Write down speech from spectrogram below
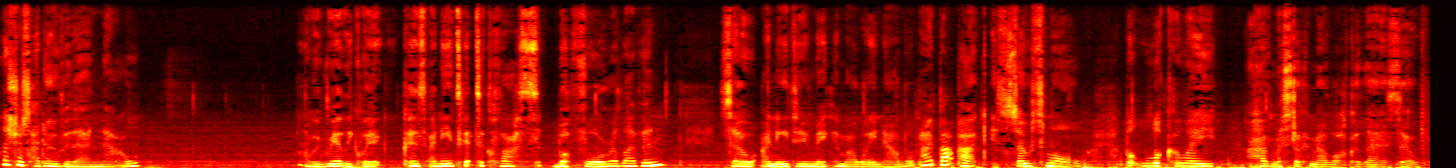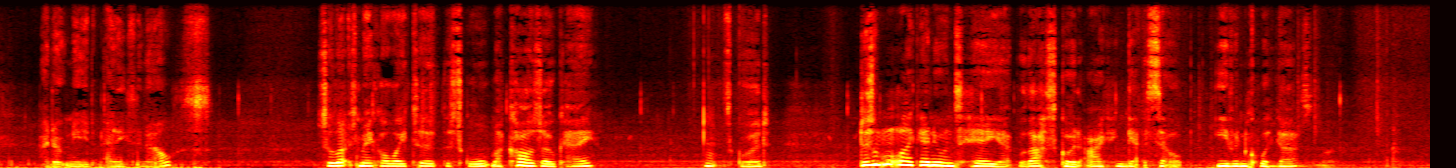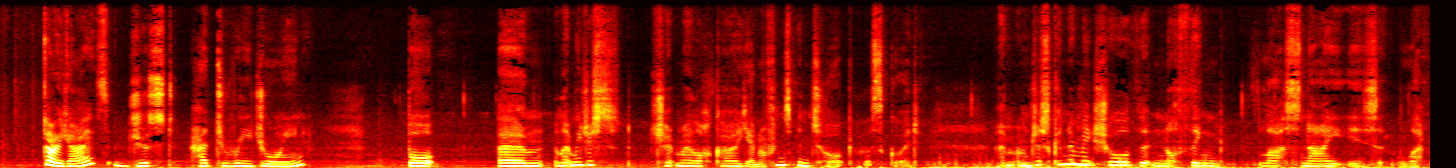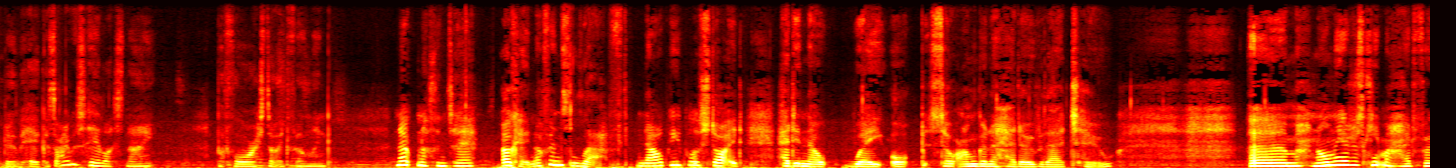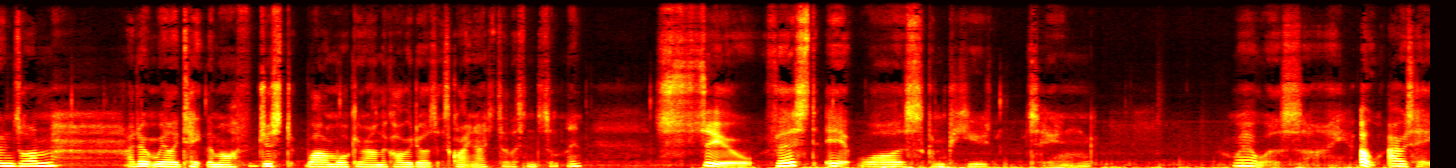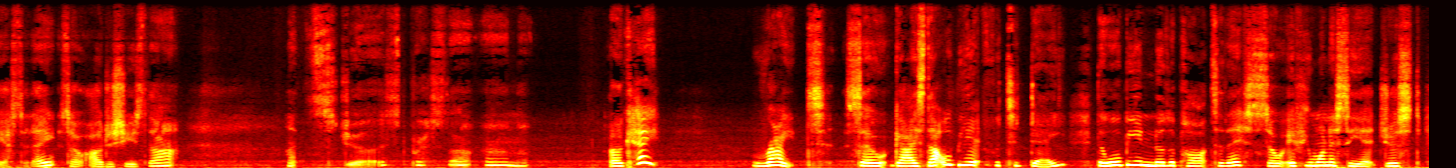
let's just head over there now. I'll be really quick because I need to get to class before 11. So I need to be making my way now. But my backpack is so small but luckily I have my stuff in my locker there so I don't need anything else. So let's make our way to the school. My car's okay. That's good. Doesn't look like anyone's here yet, but that's good. I can get set up even quicker. Sorry guys, just had to rejoin. But um, let me just check my locker. Yeah, nothing's been took. That's good. Um, I'm just going to make sure that nothing last night is left over here because I was here last night before I started filming. Nope, nothing's here. Okay, nothing's left. Now people have started heading their way up, so I'm going to head over there too. Um, normally I just keep my headphones on. I don't really take them off. Just while I'm walking around the corridors, it's quite nice to listen to something. So, first it was computing. where was I? Oh, I was here yesterday, so I'll just use that. Let's just press that and. Okay. Right. So, guys, that will be it for today. There will be another part to this, so if you want to see it, just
